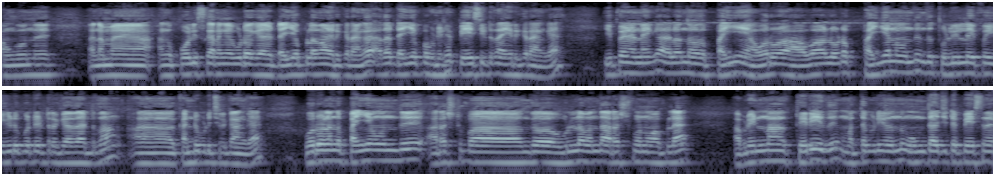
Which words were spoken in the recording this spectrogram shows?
அவங்க வந்து நம்ம அங்கே போலீஸ்காரங்க கூட டையப்பில் தான் இருக்கிறாங்க. அதான் டையப் அப்படின்னா பேசிட்டு தான் இருக்கிறாங்க. இப்போ என்னன்னாக்கா அதில் வந்து அவர் பையன் அவர் அவளோட பையன் வந்து இந்த தொழிலில் இப்போ ஈடுபட்டு இருக்கிறதாட்டு தான் கண்டுபிடிச்சிருக்காங்க. ஒருவேளை அந்த பையன் வந்து அரெஸ்ட் அங்கே உள்ளே வந்து அரெஸ்ட் பண்ணுவாப்புல. அப்படின்னா தெரியுது. மற்றபடி வந்து மும்தாஜிட்ட பேசின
